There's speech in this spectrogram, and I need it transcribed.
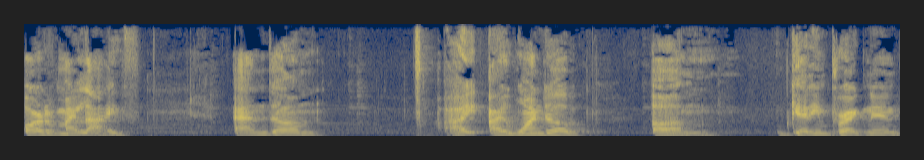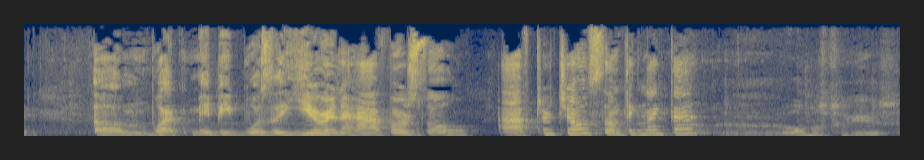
part of my life. And um, I, I wound up um, getting pregnant, um, what, maybe was a year and a half or so after Joe, something like that? Uh, almost two years.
